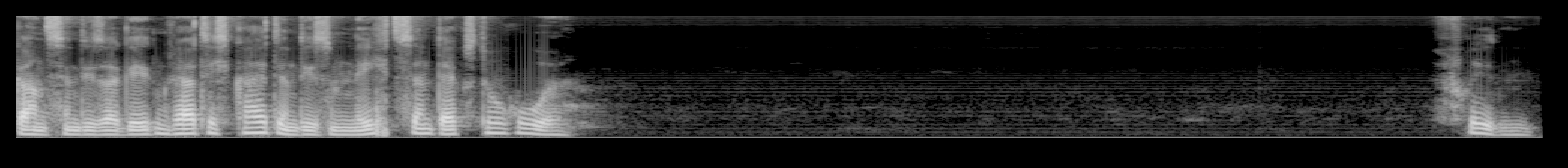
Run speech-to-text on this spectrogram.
Ganz in dieser Gegenwärtigkeit, in diesem Nichts entdeckst du Ruhe. Frieden.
